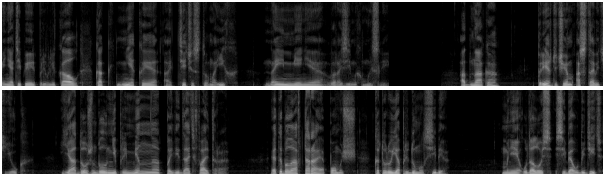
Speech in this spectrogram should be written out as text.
меня теперь привлекал как некое отечество моих наименее выразимых мыслей. Однако, прежде чем оставить юг, я должен был непременно повидать Фальтера. Это была вторая помощь, которую я придумал себе. Мне удалось себя убедить,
